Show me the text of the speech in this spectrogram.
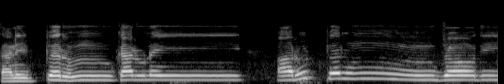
தனிப்பெரும் கருணை அருட்பெரும் ஜோதி.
